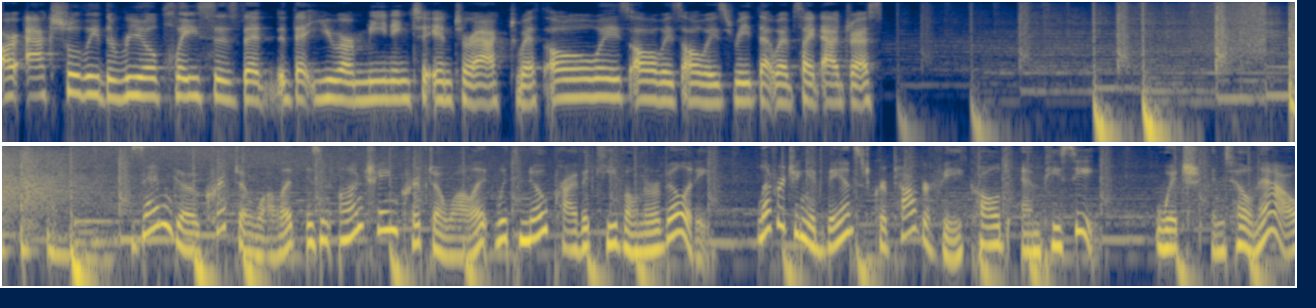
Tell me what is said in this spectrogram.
are actually the real places that, that you are meaning to interact with. Always, always, always read that website address. Zengo Crypto Wallet is an on chain crypto wallet with no private key vulnerability, leveraging advanced cryptography called MPC, which, until now,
